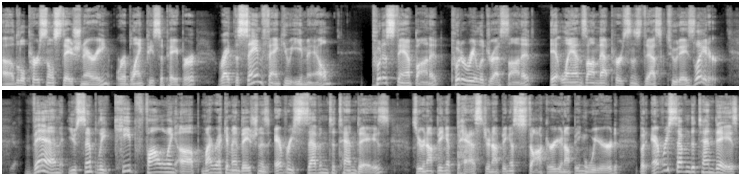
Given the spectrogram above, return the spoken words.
a little personal stationery or a blank piece of paper, write the same thank you email, put a stamp on it, put a real address on it. It lands on that person's desk two days later. Then you simply keep following up. My recommendation is every seven to 10 days. So you're not being a pest, you're not being a stalker, you're not being weird. But every seven to 10 days,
